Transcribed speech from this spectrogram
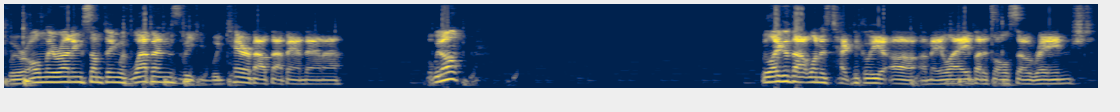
If we were only running something with weapons, we would care about that bandana. But we don't. We like that that one is technically uh, a melee, but it's also ranged.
